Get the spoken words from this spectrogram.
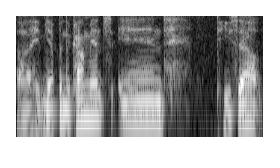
Uh, hit me up in the comments and peace out.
